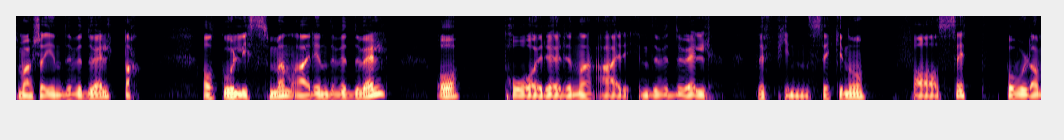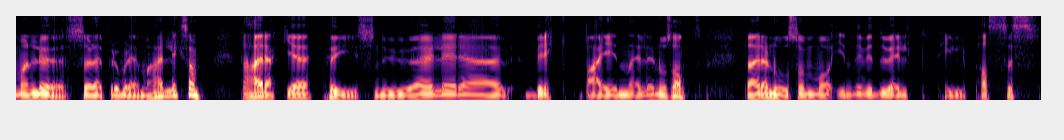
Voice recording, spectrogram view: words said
som er så individuelt, da. Alkoholismen er individuell, og pårørende er individuell. Det fins ikke noe fasit på hvordan man løser det problemet her, liksom. Det her er ikke høysnue eller eh, brekt bein eller noe sånt. Det her er noe som må individuelt tilpasses.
